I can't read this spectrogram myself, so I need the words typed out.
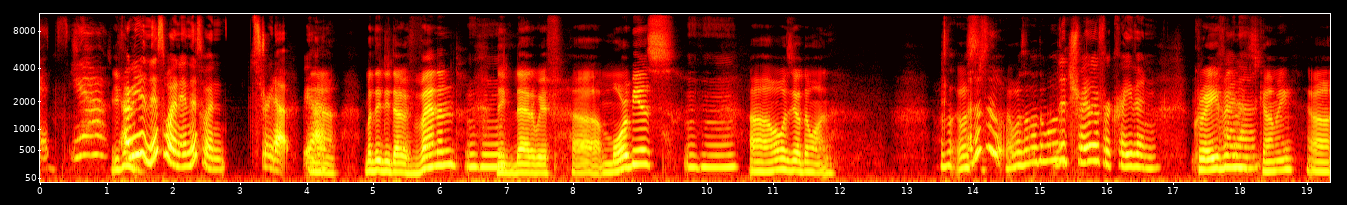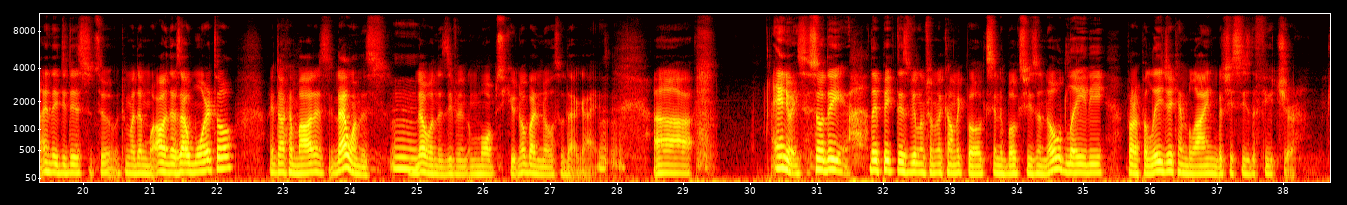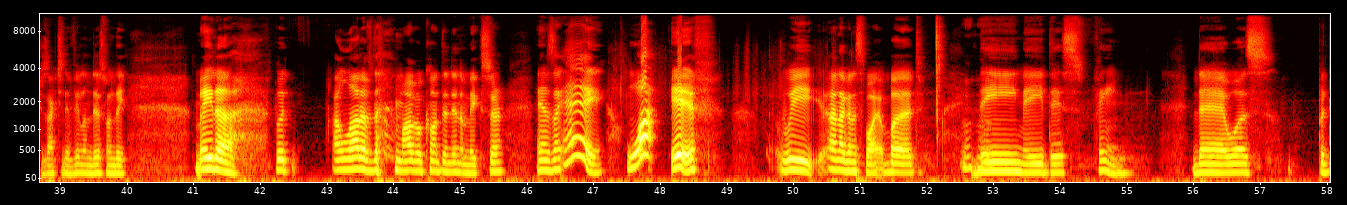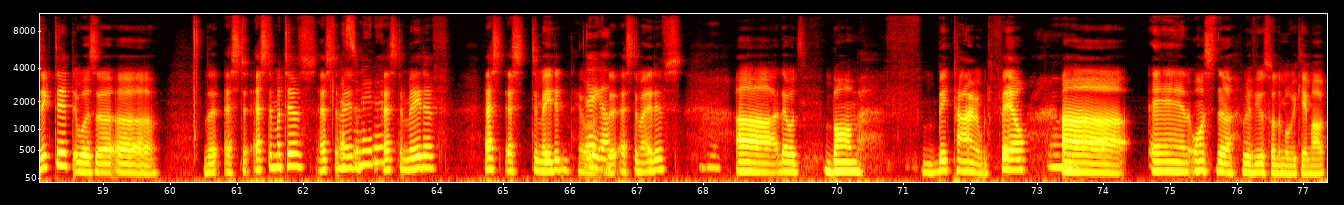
It's, Yeah. Even- I mean, in this one, in this one, straight up. Yeah. yeah. But they did that with Venom. Mm-hmm. They did that with uh, Morbius. Mm-hmm. Uh, what was the other one? Was it, was, Those are- was another one? The trailer for Kraven. Kraven is coming. Uh, and they did this to, to Madame. Mo- Oh, and there's El Muerto. We talk about it. That one is Mm. that one is even more obscure. Nobody knows who that guy is. Uh, anyways, so they they picked this villain from the comic books. In the books, she's an old lady, paraplegic and blind, but she sees the future. She's actually the villain. This one they made a put a lot of the Marvel content in a mixer, and it's like, hey, what if we? I'm not gonna spoil, but Mm-hmm. they made this thing that was predicted. It was a uh, uh, the esti- estimatives, estimated, Estimated? estimative, est- estimated. There you go. The estimatives. Uh, that would bomb big time. It would fail. Mm-hmm. Uh, and once the reviews for the movie came out,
